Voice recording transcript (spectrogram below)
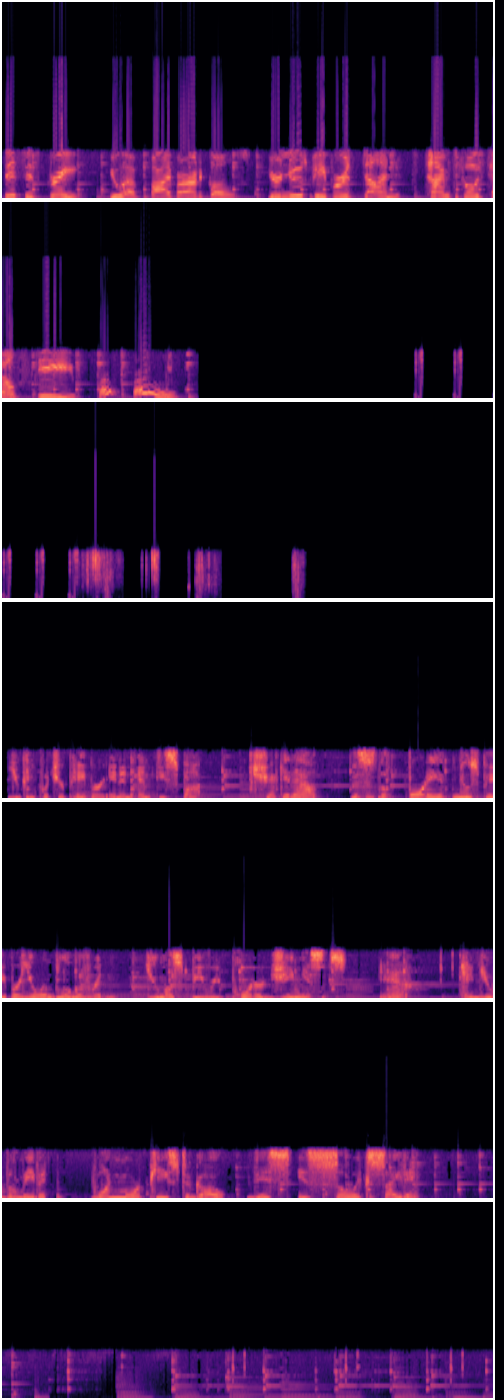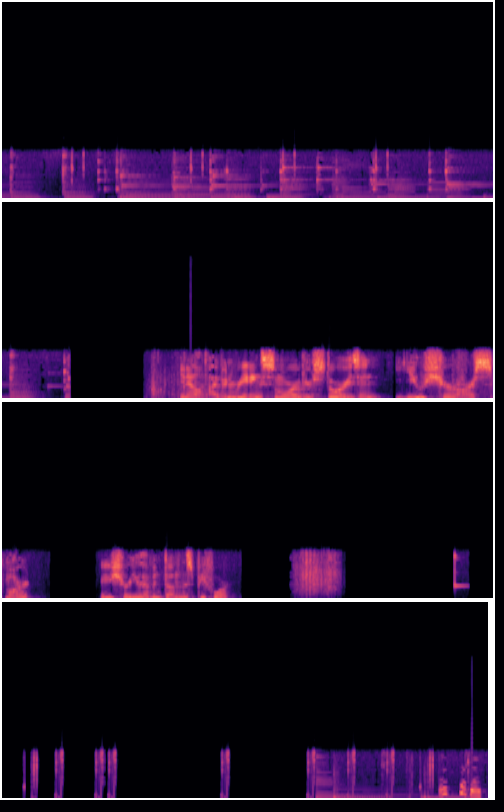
This is great. You have five articles. Your newspaper is done. Time to go tell Steve. You can put your paper in an empty spot. Check it out. This is the 40th newspaper you and Blue have written. You must be reporter geniuses. Yeah. Can you believe it? One more piece to go. This is so exciting. You know, I've been reading some more of your stories, and you sure are smart. Are you sure you haven't done this before?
